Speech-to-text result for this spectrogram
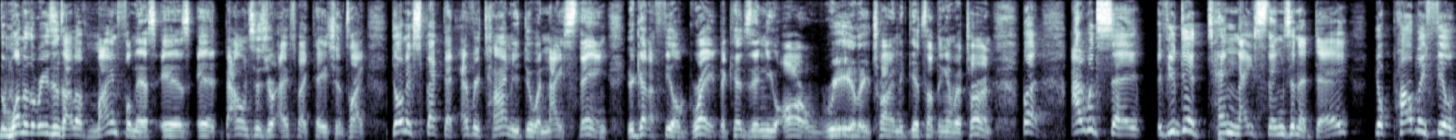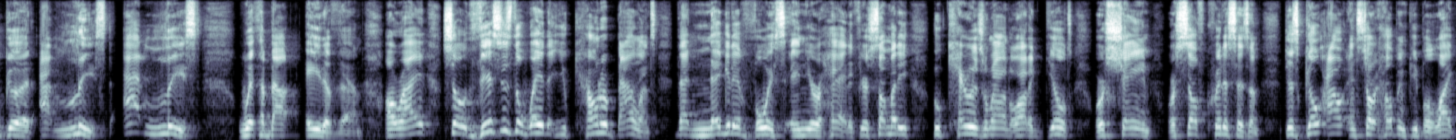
one of the reasons I love mindfulness is it balances your expectations. Like, don't expect that every time you do a nice thing, you're gonna feel great because then you are really trying to get something in return. But I would say if you did 10 nice things in a day, you'll probably feel good at least, at least with about eight of them, all right? So this is the way that you counterbalance that negative voice in your head. If you're somebody who carries around a lot of guilt or shame or self-criticism, just go out and start helping people. Like,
